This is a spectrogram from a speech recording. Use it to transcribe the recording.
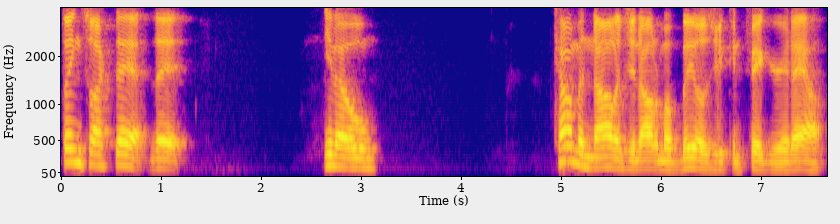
things like that that you know, common knowledge in automobiles, you can figure it out.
